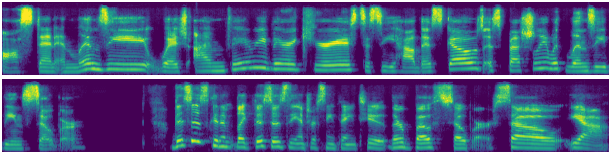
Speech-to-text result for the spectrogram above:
Austen and Lindsay, which I'm very, very curious to see how this goes, especially with Lindsay being sober. This is gonna like this is the interesting thing too they're both sober so yeah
